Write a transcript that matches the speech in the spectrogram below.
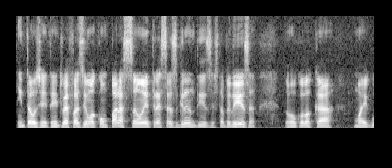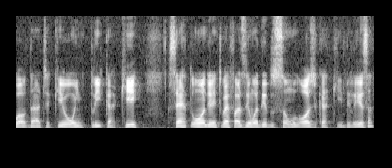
Então, gente, a gente vai fazer uma comparação entre essas grandezas, tá beleza? Então, vou colocar uma igualdade aqui, ou implica aqui, certo? Onde a gente vai fazer uma dedução lógica aqui, beleza?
